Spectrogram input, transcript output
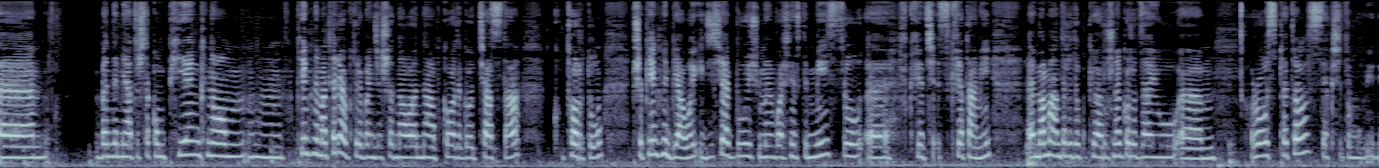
Em, Będę miała też taką piękną, mm, piękny materiał, który będzie szedł na, na koło tego ciasta, tortu. Przepiękny biały i dzisiaj jak byliśmy właśnie w tym miejscu e, w kwiacie, z kwiatami, e, mama Andry dokupiła różnego rodzaju em, rose petals, jak się to mówi?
